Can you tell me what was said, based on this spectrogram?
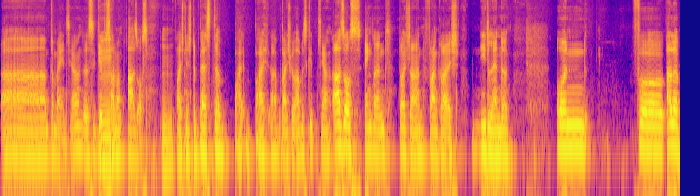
äh, Domains. Ja? Das gibt mhm. sagen wir, ASOS. Mhm. Vielleicht nicht das beste Be Be äh, Beispiel, aber es gibt ja, ASOS, England, Deutschland, Frankreich, Niederlande. Und für alle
